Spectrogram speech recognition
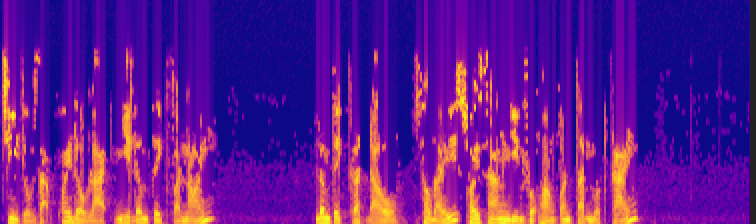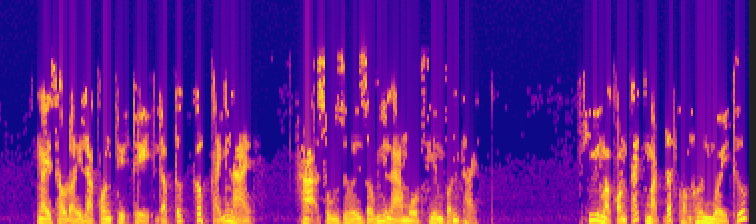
Chỉ tiểu dạ quay đầu lại nhìn Lâm Tịch và nói. Lâm Tịch gật đầu, sau đấy xoay sang nhìn Phượng Hoàng Văn Tần một cái. Ngay sau đấy là con Thụy Thụy lập tức cấp cánh lại, hạ xuống dưới giống như là một viên vẫn thạch. Khi mà còn cách mặt đất khoảng hơn 10 thước,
